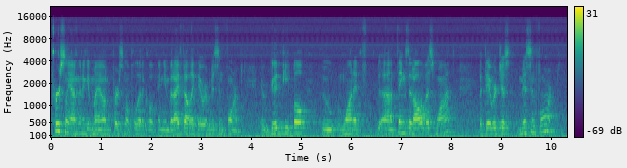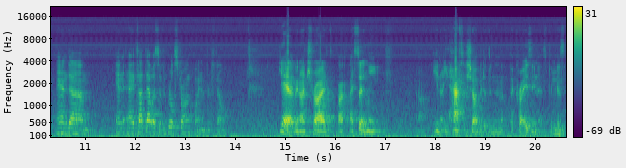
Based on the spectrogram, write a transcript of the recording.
personally, I'm going to give my own personal political opinion, but I felt like they were misinformed. They were good people who wanted uh, things that all of us want, but they were just misinformed. And um, and I thought that was a real strong point of your film. Yeah, I mean, I tried. I, I certainly, uh, you know, you have to show a bit of the, the craziness because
